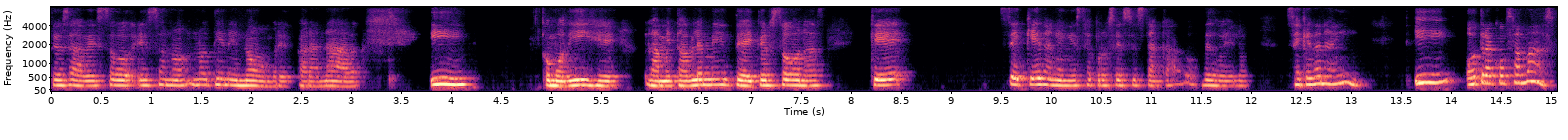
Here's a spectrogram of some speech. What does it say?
Entonces, sabes, eso, eso no, no tiene nombre para nada. Y, como dije, lamentablemente hay personas que se quedan en ese proceso estancado de duelo, se quedan ahí. Y otra cosa más,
